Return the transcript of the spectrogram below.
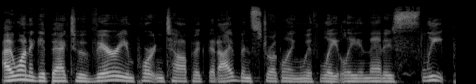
I want to get back to a very important topic that I've been struggling with lately, and that is sleep.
